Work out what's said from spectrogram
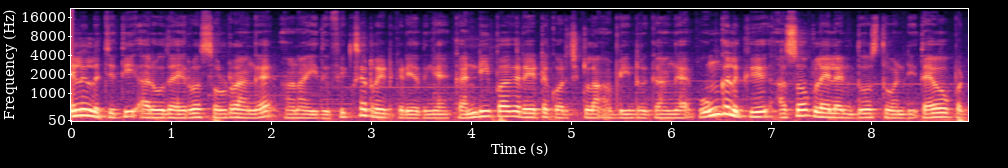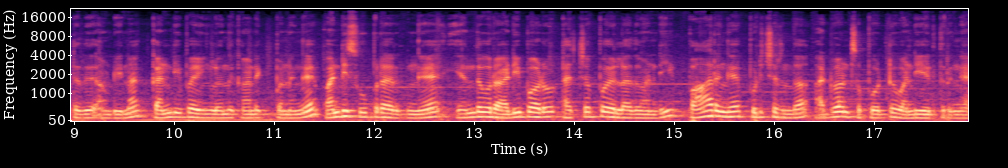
ஏழு லட்சத்தி அறுபது அறுபதாயிரம் ரூபா சொல்றாங்க. ஆனா இது ஃபிக்ஸட் ரேட் கிடையாதுங்க. கண்டிப்பாக ரேட்டை குறைச்சிக்கலாம் அப்படின்னு இருக்காங்க உங்களுக்கு அசோக் லைலாண்ட் தோஸ்த் வண்டி தேவைப்பட்டது அப்படின்னா கண்டிப்பா எங்களை வந்து காண்டாக்ட் பண்ணுங்க. வண்டி சூப்பரா இருக்குங்க. எந்த ஒரு அடிபாடோ டச்சப்போ இல்லாத வண்டி பாருங்க. பிடிச்சிருந்தா அட்வான்ஸை போட்டு வண்டி எடுத்துருங்க.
